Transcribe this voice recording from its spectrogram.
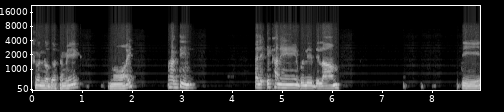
শূন্য দশমিক নয় ভাগ তিন। তাহলে এখানে বলে দিলাম তিন।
